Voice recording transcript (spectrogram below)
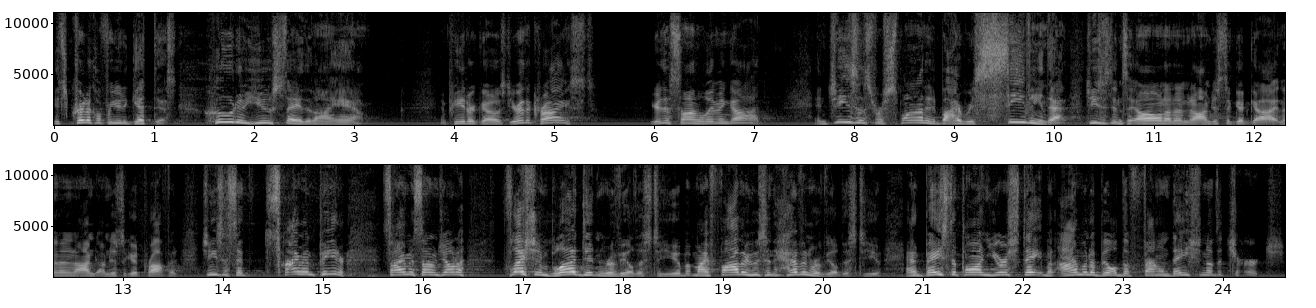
It's critical for you to get this. Who do you say that I am? And Peter goes, You're the Christ. You're the Son of the living God. And Jesus responded by receiving that. Jesus didn't say, Oh, no, no, no, I'm just a good guy. No, no, no, I'm, I'm just a good prophet. Jesus said, Simon Peter, Simon, son of Jonah, Flesh and blood didn't reveal this to you, but my Father who's in heaven revealed this to you. And based upon your statement, I'm going to build the foundation of the church.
